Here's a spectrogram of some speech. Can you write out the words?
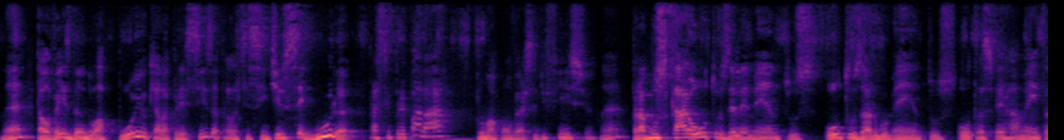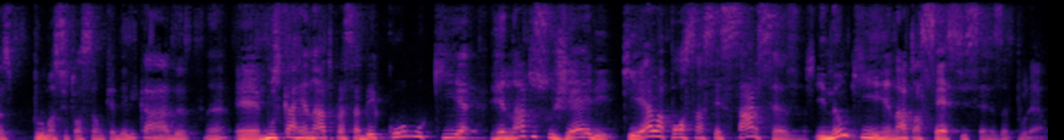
Né? Talvez dando o apoio que ela precisa para ela se sentir segura para se preparar para uma conversa difícil, né? para buscar outros elementos, outros argumentos, outras ferramentas para uma situação que é delicada, né? É, buscar Renato para saber como que é. Renato sugere que ela possa acessar César e não que Renato acesse César por ela,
